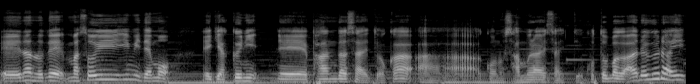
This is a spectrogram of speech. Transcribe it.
えー、なので、まあ、そういう意味でも、えー、逆に、えー、パンダ祭とか、あこの侍祭っていう言葉があるぐらい、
